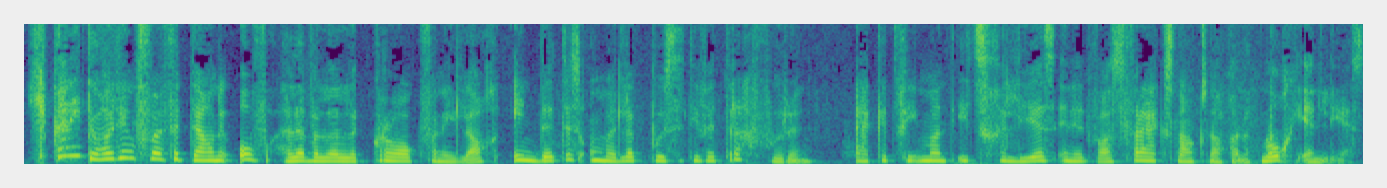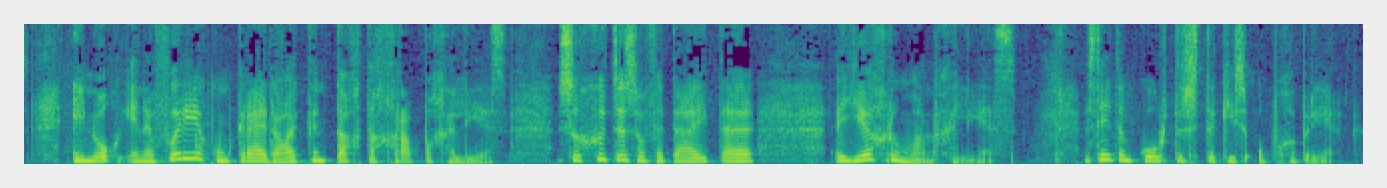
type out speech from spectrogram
jy kan nie daai ding vir my vertel nie." Of hulle wil hulle kraak van die lag en dit is onmiddellik positiewe terugvoering ek het vir iemand iets gelees en dit was vrek snaaks nog en ek nog een lees en nog een en voor jy kom kry daai kind 80 grappe gelees. So goed is of dit hy 'n 'n jeugroman gelees. Is net in korter stukkies opgebreek.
